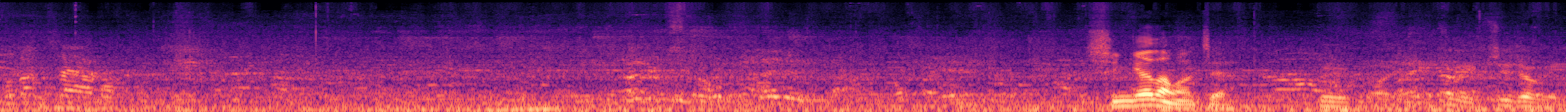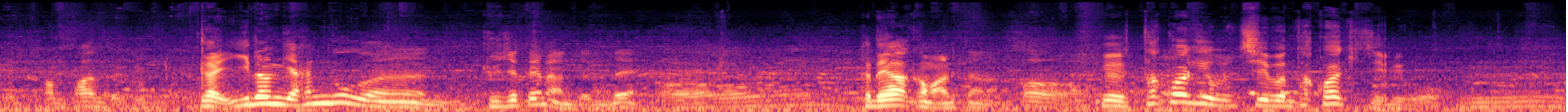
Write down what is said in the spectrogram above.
도닥쳐야 돼. 신기하다 맞지? 그러니까 좀 입체적이네 간판들이. 그러니까 이런 게 한국은 규제 때문에 안 되는데. 어. 그 내가 아까 말했잖아. 어. 그 타코야키 집은 타코야키 집이고 음.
